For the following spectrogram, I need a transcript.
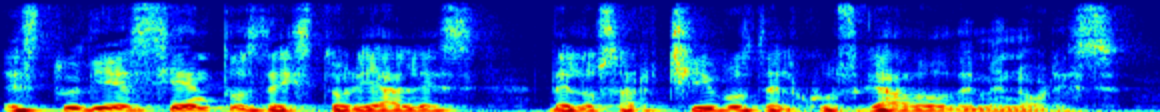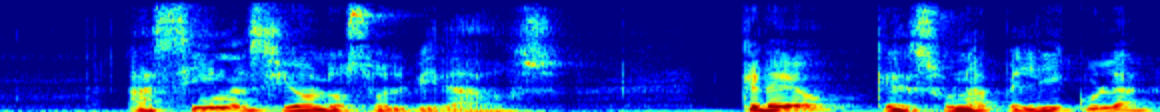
estudié cientos de historiales de los archivos del juzgado de menores. Así nació Los Olvidados. Creo que es una película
